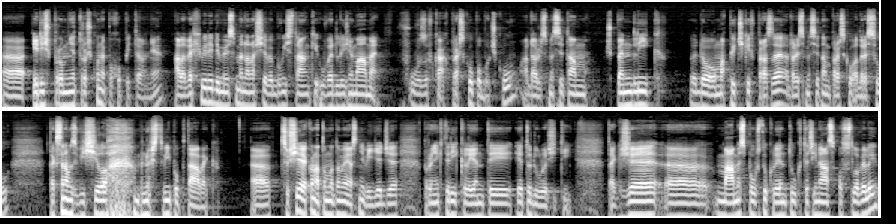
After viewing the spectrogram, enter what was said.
eh, i když pro mě trošku nepochopitelně, ale ve chvíli, kdy my jsme na naše webové stránky uvedli, že máme v úvozovkách pražskou pobočku a dali jsme si tam špendlík do mapičky v Praze a dali jsme si tam pražskou adresu, tak se nám zvýšilo množství poptávek. Eh, což je jako na tomhle tom jasně vidět, že pro některé klienty je to důležitý. Takže eh, máme spoustu klientů, kteří nás oslovili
